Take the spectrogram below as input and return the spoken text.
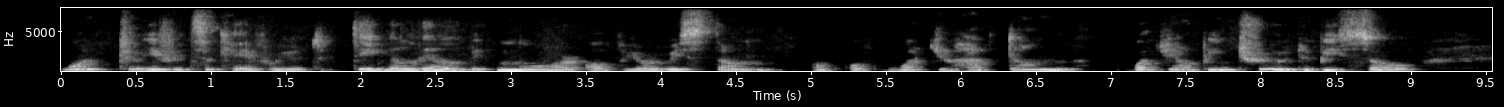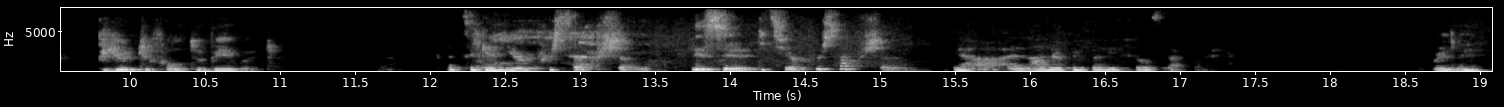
want to, if it's okay for you, to dig a little bit more of your wisdom of, of what you have done, what you have been through to be so beautiful to be with. That's again your perception. Is it It's your perception. Yeah, and not everybody feels that way. Really?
